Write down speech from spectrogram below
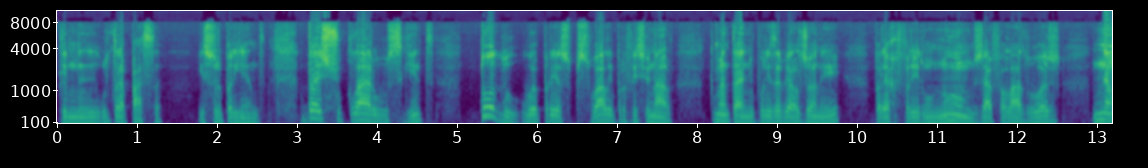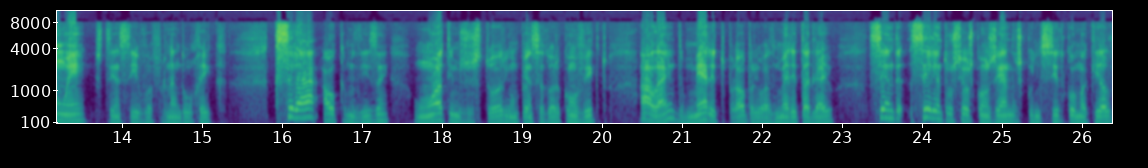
que me ultrapassa e surpreende. Deixo claro o seguinte: todo o apreço pessoal e profissional que mantenho por Isabel Johnny, para referir um nome já falado hoje, não é extensivo a Fernando Ulrich, que será, ao que me dizem, um ótimo gestor e um pensador convicto, além de mérito próprio ou de mérito alheio, ser entre os seus congêneres conhecido como aquele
